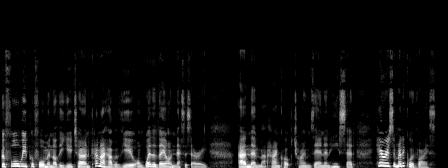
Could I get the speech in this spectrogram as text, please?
Before we perform another U turn, can I have a view on whether they are necessary? And then Matt Hancock chimes in and he said, Here is the medical advice.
